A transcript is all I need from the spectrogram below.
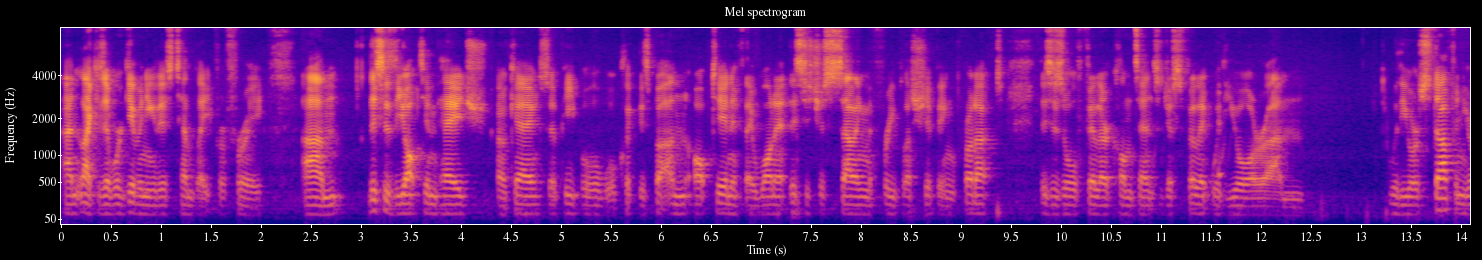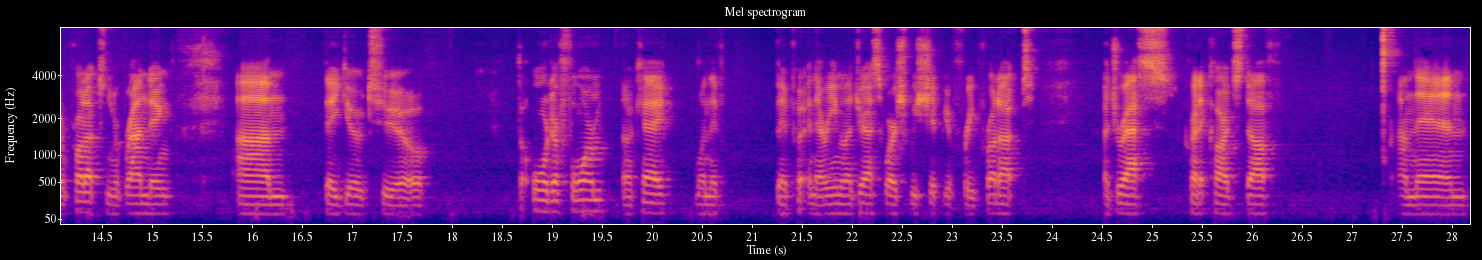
And like I said, we're giving you this template for free. Um, this is the opt-in page, okay? So people will click this button, opt in if they want it. This is just selling the free plus shipping product. This is all filler content, so just fill it with your um, with your stuff and your products and your branding. Um, they go to the order form, okay? when they they put in their email address, where should we ship your free product, address, credit card stuff, and then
